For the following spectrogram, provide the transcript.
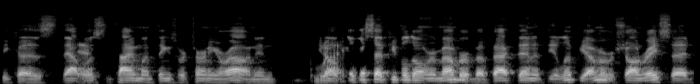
because that Yeah. was the time when things were turning around. And you know, like I said, people don't remember, but back then at the Olympia, I remember Shawn Ray said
